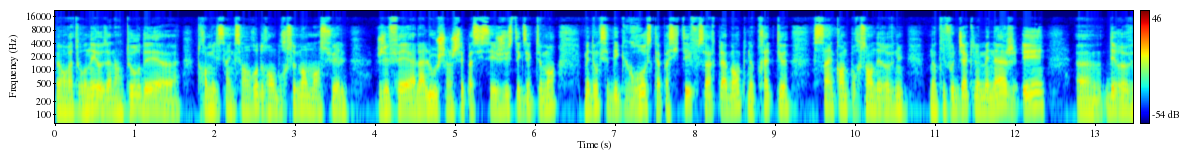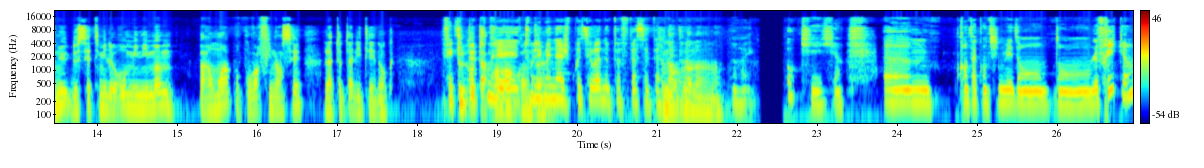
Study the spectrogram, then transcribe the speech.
ben on va tourner aux alentours des euh, 3500 euros de remboursement mensuel j'ai fait à la louche, hein, je ne sais pas si c'est juste exactement, mais donc c'est des grosses capacités. Il faut savoir que la banque ne prête que 50% des revenus. Donc il faut déjà que le ménage ait euh, des revenus de 7000 euros minimum par mois pour pouvoir financer la totalité. Donc Effectivement, tout est à tous, prendre les, en compte. tous les ménages bruxellois ne peuvent pas se le permettre. Non, non, non, non. non. Ouais. Ok. Euh, quand tu as continué dans, dans le fric, hein,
